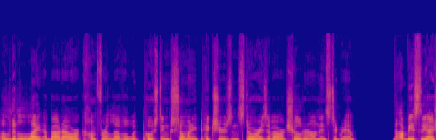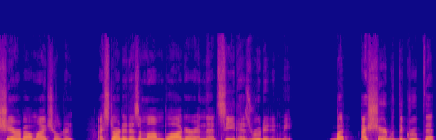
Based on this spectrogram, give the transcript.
A Little Light about our comfort level with posting so many pictures and stories of our children on Instagram. Obviously, I share about my children, I started as a mom blogger, and that seed has rooted in me. But I shared with the group that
